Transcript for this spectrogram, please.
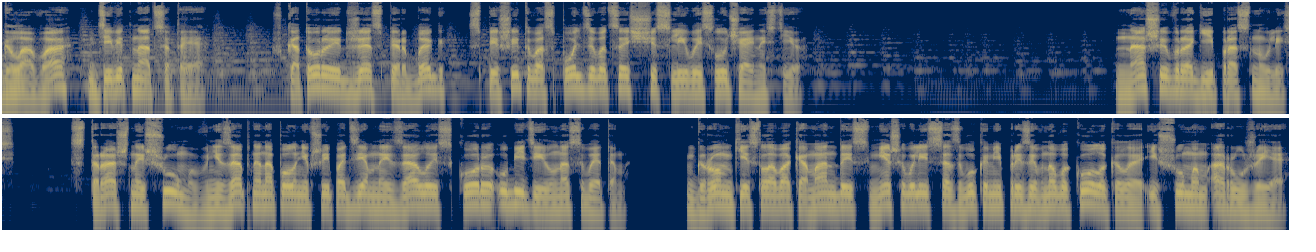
Глава 19, в которой Джеспер Бэг спешит воспользоваться счастливой случайностью. Наши враги проснулись. Страшный шум, внезапно наполнивший подземные залы, скоро убедил нас в этом. Громкие слова команды смешивались со звуками призывного колокола и шумом оружия.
